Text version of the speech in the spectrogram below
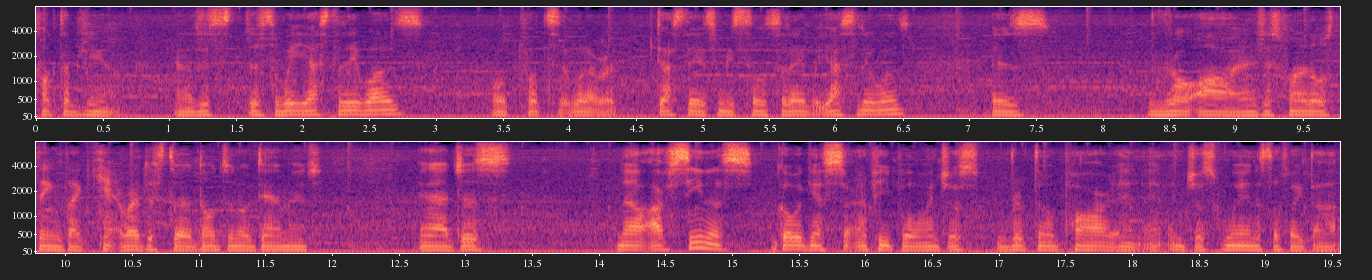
fucked up GM. And just just the way yesterday was, or what's whatever. Yesterday to me still today, but yesterday was, is real odd. And just one of those things like can't register, don't do no damage, and I just now I've seen us go against certain people and just rip them apart and, and, and just win and stuff like that.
